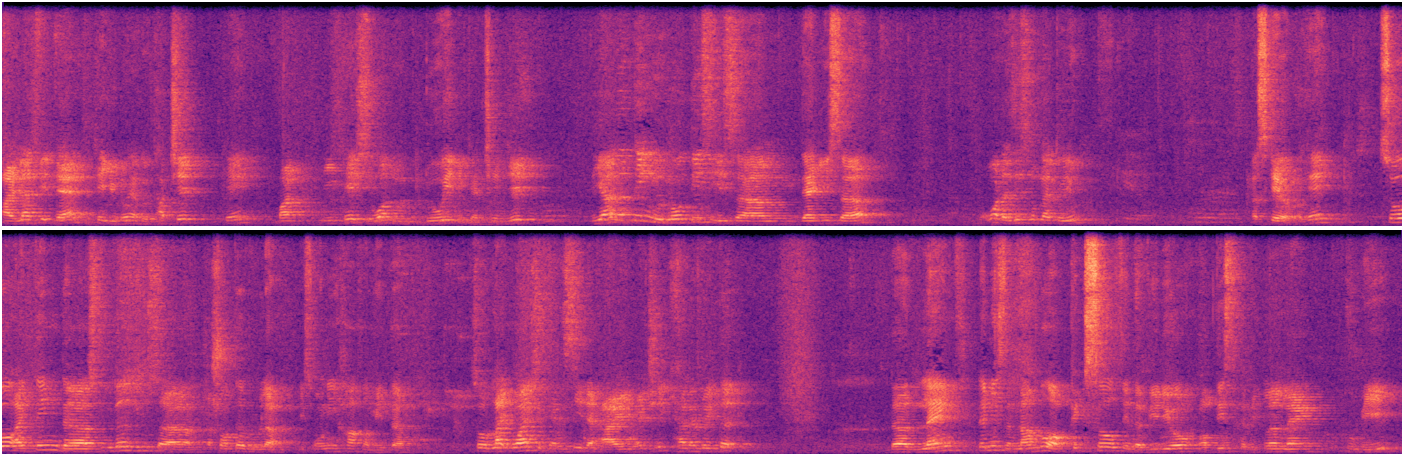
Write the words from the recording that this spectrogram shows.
I left it there. Okay, you don't have to touch it. Okay, but in case you want to do it, you can change it. The other thing you notice is um, there is a what does this look like to you? A scale. Okay, so I think the student use a, a shorter ruler. It's only half a meter. So likewise, you can see that I actually calibrated the length, that means the number of pixels in the video of this particular length to be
